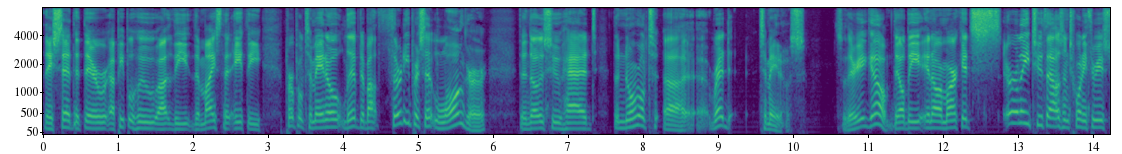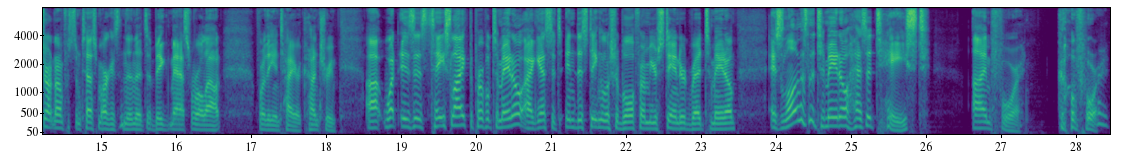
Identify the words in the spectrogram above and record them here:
they said that there were uh, people who uh, the the mice that ate the purple tomato lived about 30% longer than those who had the normal t- uh, red tomatoes. So there you go. They'll be in our markets early 2023, starting off with some test markets, and then it's a big mass rollout for the entire country. Uh, what does this taste like? The purple tomato? I guess it's indistinguishable from your standard red tomato. As long as the tomato has a taste, I'm for it. Go for it.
